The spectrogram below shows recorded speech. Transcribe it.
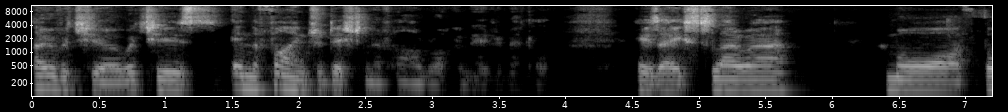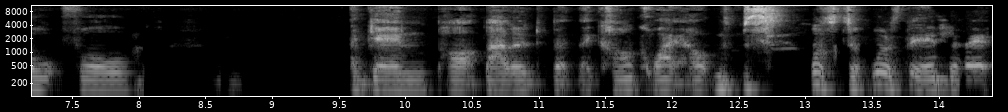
Overture, which is in the fine tradition of hard rock and heavy metal, is a slower, more thoughtful, again part ballad, but they can't quite help themselves towards the end of it.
